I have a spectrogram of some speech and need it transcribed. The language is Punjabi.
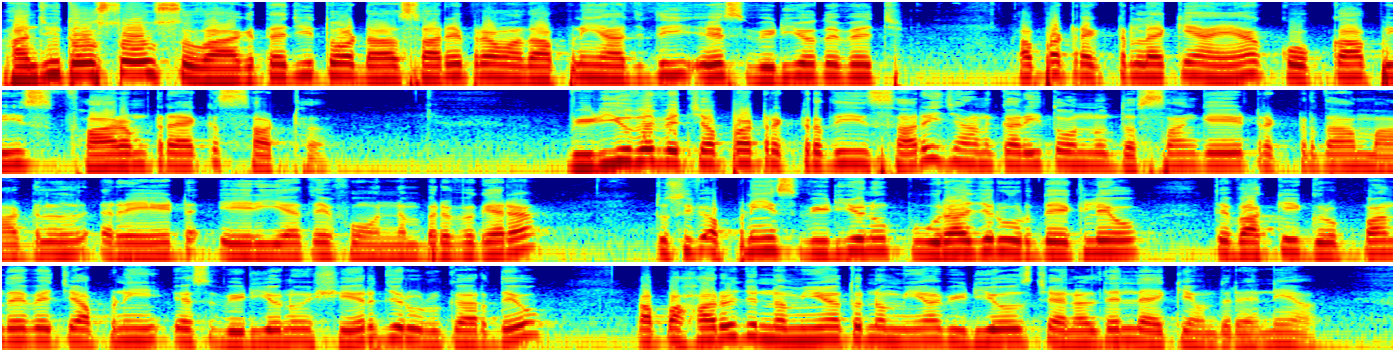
ਹਾਂਜੀ ਦੋਸਤੋ, ਸਵਾਗਤ ਹੈ ਜੀ ਤੁਹਾਡਾ ਸਾਰੇ ਭਰਾਵਾਂ ਦਾ ਆਪਣੀ ਅੱਜ ਦੀ ਇਸ ਵੀਡੀਓ ਦੇ ਵਿੱਚ। ਆਪਾਂ ਟਰੈਕਟਰ ਲੈ ਕੇ ਆਏ ਹਾਂ ਕੋਕਾ ਪੀਸ ਫਾਰਮ ਟਰੈਕ 60 ਵੀਡੀਓ ਦੇ ਵਿੱਚ ਆਪਾਂ ਟਰੈਕਟਰ ਦੀ ਸਾਰੀ ਜਾਣਕਾਰੀ ਤੁਹਾਨੂੰ ਦੱਸਾਂਗੇ, ਟਰੈਕਟਰ ਦਾ ਮਾਡਲ, ਰੇਟ ਏਰੀਆ ਤੇ ਫੋਨ ਨੰਬਰ ਵਗੈਰਾ। ਤੁਸੀਂ ਆਪਣੀ ਇਸ ਵੀਡੀਓ ਨੂੰ ਪੂਰਾ ਜ਼ਰੂਰ ਦੇਖ ਲਿਓ ਤੇ ਬਾਕੀ ਗਰੁੱਪਾਂ ਦੇ ਵਿੱਚ ਆਪਣੀ ਇਸ ਵੀਡੀਓ ਨੂੰ ਸ਼ੇਅਰ ਜ਼ਰੂਰ ਕਰ ਦਿਓ। ਆਪਾਂ ਹਰ ਰੋਜ਼ ਨਵੀਆਂ ਤੋਂ ਨਵੀਆਂ ਵੀਡੀਓਜ਼ ਚੈਨਲ ਤੇ ਲੈ ਕੇ ਆਉਂਦੇ ਰਹਿੰਦੇ ਹਾਂ।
